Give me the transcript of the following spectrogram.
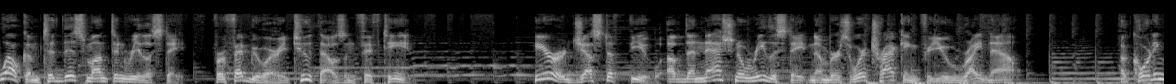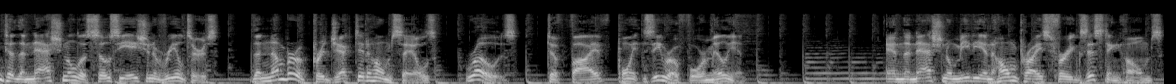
Welcome to This Month in Real Estate for February 2015. Here are just a few of the national real estate numbers we're tracking for you right now. According to the National Association of Realtors, the number of projected home sales rose to 5.04 million. And the national median home price for existing homes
